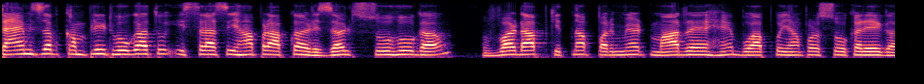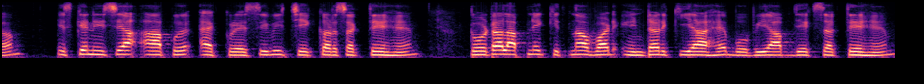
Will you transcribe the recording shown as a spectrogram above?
टाइम जब कंप्लीट होगा तो इस तरह से यहाँ पर आपका रिज़ल्ट शो होगा। वर्ड आप कितना पर मिनट मार रहे हैं, वो आपको यहाँ पर शो करेगा। इसके नीचे आप एक्यूरेसी भी चेक कर सकते हैं। टोटल आपने कितना वर्ड इंटर किया है, वो भी आप देख सकते हैं।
